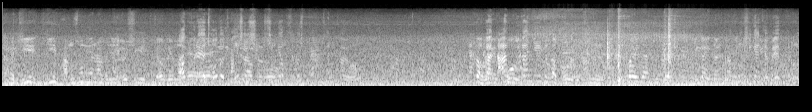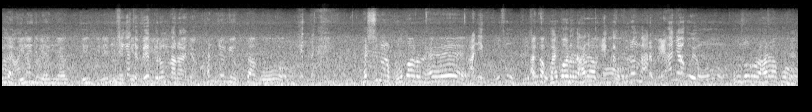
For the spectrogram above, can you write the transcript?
그러니까 네, 네 방송에나 그냥 열심히 저기만 아 해. 그래요. 저도 당신 신- 얘기하고. 신경 쓰고 싶지 않다니까요. 그러니까, 그러니까 왜남 뭐- 이간질 좀- 그러니까 뭘 못했는데 누가 이간질 네가 이간질을 아, 해. 흥식이한테 왜 그런 말을 그러니까 니네들이 하냐고요. 했냐 니- 니네들이 흥식이한테 왜 했겠지. 그런 말을 하냐고. 한 적이 없다고 했으면 고발을 해 아니 고소 고소 그러니까 고발 고발을 아니고 하라고. 그러니까 그런 말을 왜 하냐고요. 고소를 하라고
